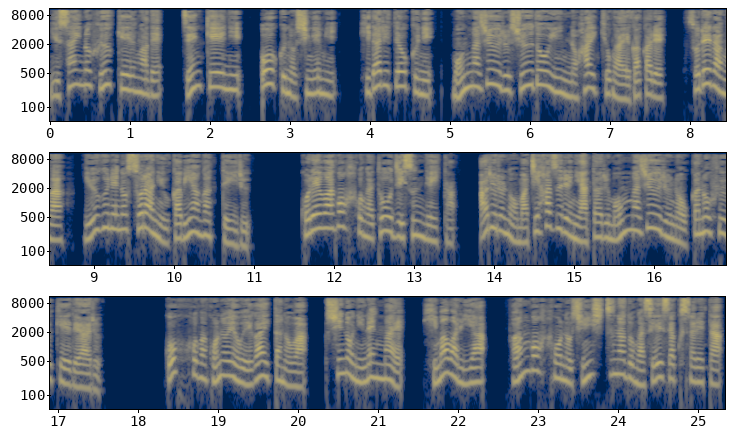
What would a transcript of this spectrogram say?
油彩の風景画で前景に多くの茂み、左手奥にモンマジュール修道院の廃墟が描かれ、それらが夕暮れの空に浮かび上がっている。これはゴッホが当時住んでいた、アルルの町外れにあたるモンマジュールの丘の風景である。ゴッホがこの絵を描いたのは、死の2年前、ひまわりやファンゴッホの寝室などが制作された、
